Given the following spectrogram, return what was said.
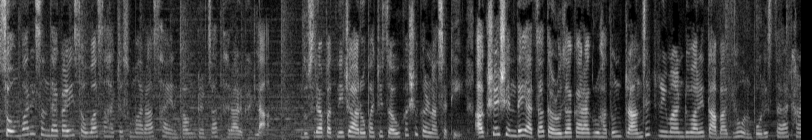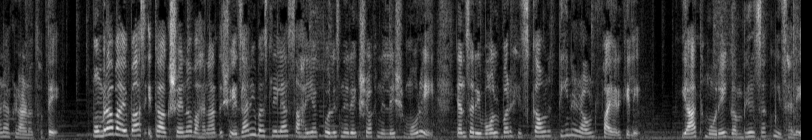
सोमवारी संध्याकाळी सव्वा सहाच्या सुमारास हा एन्काउंटरचा थरार घडला. दुसऱ्या पत्नीच्या आरोपाची चौकशी करण्यासाठी. अक्षय शिंदे याचा तळोजा कारागृहातून ट्रान्झिट रिमांडद्वारे ताबा घेऊन पोलीस त्याला ठाण्याकडे आणत होते. मुंब्रा बायपास इथं अक्षयनं वाहनात शेजारी बसलेल्या सहाय्यक पोलीस निरीक्षक निलेश मोरे यांचं रिव्हॉल्व्हर हिसकावून तीन राऊंड फायर केले. यात मोरे गंभीर जखमी झाले.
